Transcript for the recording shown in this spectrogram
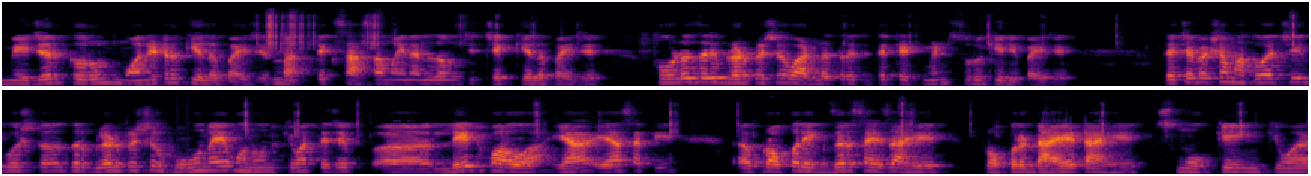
मेजर करून मॉनिटर केलं पाहिजे. प्रत्येक सहा सहा महिन्याला जाऊन ते चेक केलं पाहिजे थोडं जरी ब्लड प्रेशर वाढलं तरी तिथे ट्रीटमेंट सुरू केली पाहिजे त्याच्यापेक्षा महत्वाची गोष्ट जर ब्लड प्रेशर होऊ नये म्हणून किंवा त्याचे लेट व्हावं या यासाठी प्रॉपर एक्झरसाइज आहे प्रॉपर डाएट आहे स्मोकिंग किंवा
